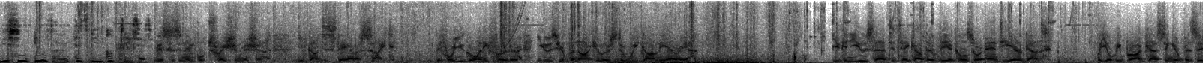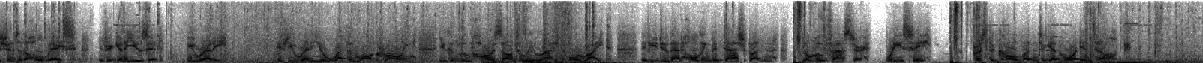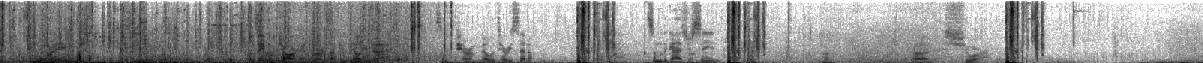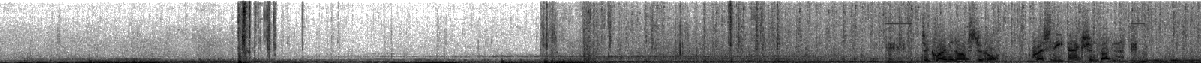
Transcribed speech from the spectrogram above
Mission info has been updated. This is an infiltration mission. You've got to stay out of sight. Before you go any further, use your binoculars to recon the area. You can use that to take out their vehicles or anti-air guns. But you'll be broadcasting your position to the whole base. If you're gonna use it, be ready. If you ready your weapon while crawling, you can move horizontally left or right. If you do that holding the dash button, you'll move faster. What do you see? Press the call button to get more intel. Those ain't no jarhead birds, I can tell you that. Some paramilitary setup? Some of the guys are saying Huh? Uh, sure. An obstacle, press the action button.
